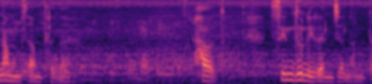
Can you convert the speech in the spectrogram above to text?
ನಮ್ಮ ಸಂಪ್ರದಾಯ. ಹೌದು. ಸಿಂಧು ನಿರಂಜನ್ ಅಂತ.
